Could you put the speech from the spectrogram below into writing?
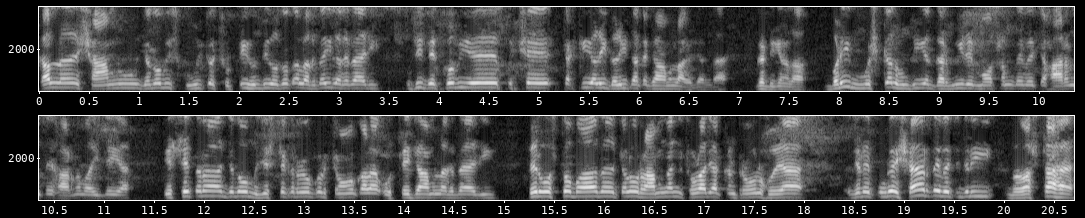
ਕੱਲ ਸ਼ਾਮ ਨੂੰ ਜਦੋਂ ਵੀ ਸਕੂਲ ਚੋਂ ਛੁੱਟੀ ਹੁੰਦੀ, ਉਦੋਂ ਤਾਂ ਲੱਗਦਾ ਹੀ ਲੱਗਦਾ ਹੈ ਜੀ। ਤੁਸੀਂ ਦੇਖੋ ਵੀ ਇਹ ਪਿੱਛੇ ਚੱਕੀ ਵਾਲੀ ਗਲੀ ਤੱਕ ਜਾਮ ਲੱਗ ਜਾਂਦਾ ਹੈ ਗੱਡੀਆਂ ਦਾ। ਬੜੀ ਮੁਸ਼ਕਲ ਹੁੰਦੀ ਹੈ ਗਰਮੀ ਦੇ ਮੌਸਮ ਦੇ ਵਿੱਚ ਹਾਰਨ ਤੇ ਹਾਰਨ ਵੱਜਦੇ ਆ। ਇਸੇ ਤਰ੍ਹਾਂ ਜਦੋਂ ਮੈਜਿਸਟਿਕ ਰੋਡ ਚੌਂਕ ਵਾਲਾ ਉੱਥੇ ਜਾਮ ਲੱਗਦਾ ਹੈ ਜੀ। ਫਿਰ ਉਸ ਤੋਂ ਬਾਅਦ ਚਲੋ ਰਾਮਗੰਜ ਥੋੜਾ ਜਿਹਾ ਕੰਟਰੋਲ ਹੋਇਆ ਜਿਹੜੇ ਪੂਰੇ ਸ਼ਹਿਰ ਦੇ ਵਿੱਚ ਜਿਹੜੀ ਵਿਵਸਥਾ ਹੈ,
